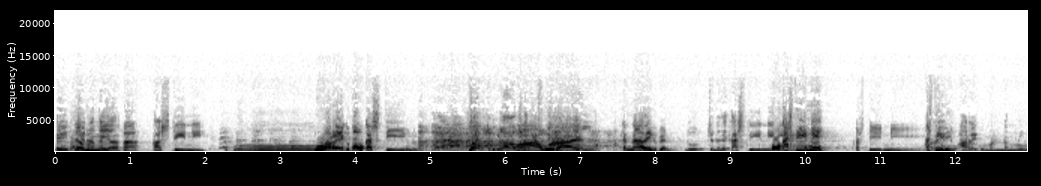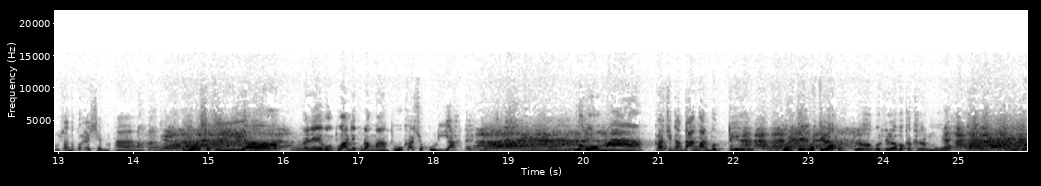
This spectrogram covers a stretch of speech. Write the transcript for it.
Eh, Ya, jenenge ya. Kastini. Oh, arek iku tau kasti ngono lho. Ngawur ae. Kenali ben. Lho, jenenge Kastini. Oh, kasti ini. Kastini. Kastini. Arek itu arekku meneng lulusan kok SMA. Masa Iya. Kene wong tuane kurang mampu, gak iso kuliah. Dek. Lho omah, kerajinan tangan bordil. Bordil. Bordil apa? Lho, bordil apa kegeremu? Bordil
